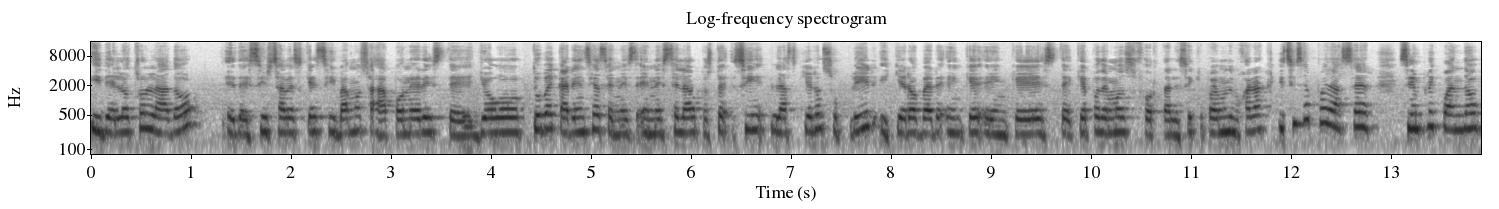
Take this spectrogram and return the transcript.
Y del otro lado, decir, ¿sabes qué? Si vamos a poner, este, yo tuve carencias en, en este lado, pues sí, las quiero suplir y quiero ver en qué, en qué, este, qué podemos fortalecer, qué podemos mejorar. Y sí se puede hacer, siempre y cuando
